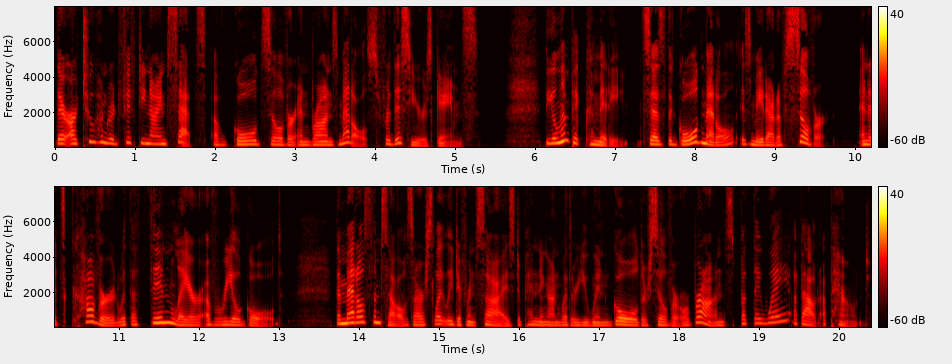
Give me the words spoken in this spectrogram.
There are 259 sets of gold, silver, and bronze medals for this year's Games. The Olympic Committee says the gold medal is made out of silver and it's covered with a thin layer of real gold. The medals themselves are slightly different size depending on whether you win gold or silver or bronze, but they weigh about a pound.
